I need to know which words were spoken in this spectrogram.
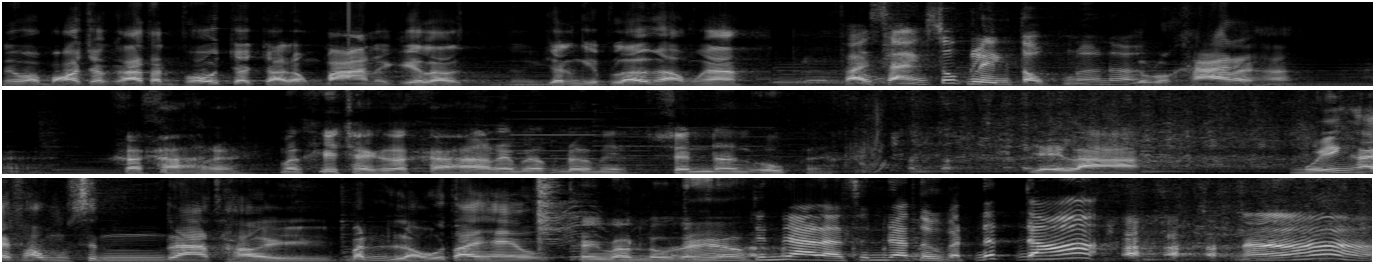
Nếu mà bỏ cho cả thành phố cho chợ Đông Ba này kia là doanh nghiệp lớn không ha? Phải sản xuất liên tục nữa nè Lúc đó khá rồi hả? khá khá rồi. Mà khi thấy khá khá rồi bắt đầu mình sinh ra út. Vậy là Nguyễn Hải Phong sinh ra thời bánh lỗ tai heo. Cái vào lô tay heo. Chính ra là sinh ra từ vạch đích đó. Đó.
